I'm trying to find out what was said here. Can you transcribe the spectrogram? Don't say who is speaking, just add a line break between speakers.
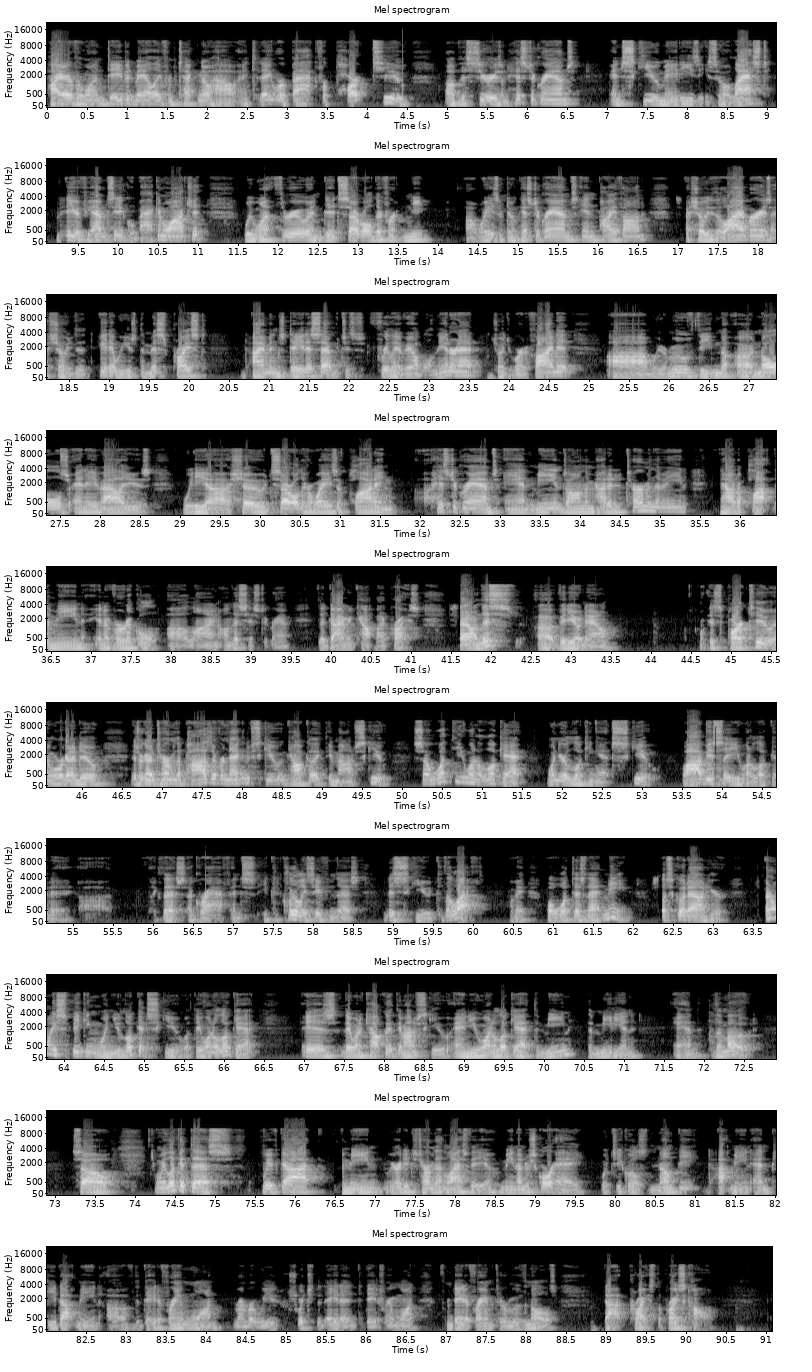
Hi everyone, David Maley from Tech Know How, and today we're back for part two of this series on histograms and skew made easy. So last video, if you haven't seen it, go back and watch it. We went through and did several different neat uh, ways of doing histograms in Python. I showed you the libraries, I showed you the data. We used the mispriced diamonds data set, which is freely available on the internet, showed you where to find it. Uh, we removed the uh, nulls, NA values, we uh, showed several different ways of plotting uh, histograms and means on them, how to determine the mean, and how to plot the mean in a vertical uh, line on this histogram, the diamond count by price. Now in this uh, video now, is part two, and what we're going to do is we're going to determine the positive or negative skew and calculate the amount of skew. So what do you want to look at when you're looking at skew? Well, obviously you want to look at a, uh, like this, a graph, and you can clearly see from this is skewed to the left. Okay, but what does that mean? So let's go down here. Generally speaking, when you look at skew, what they want to look at is they want to calculate the amount of skew, and you want to look at the mean, the median, and the mode. So when we look at this, we've got the mean. We already determined that in the last video, mean underscore a, which equals numpy dot mean, np dot mean of the data frame 1. Remember, we switched the data into data frame 1 from data frame to remove the nulls dot price, the price column.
